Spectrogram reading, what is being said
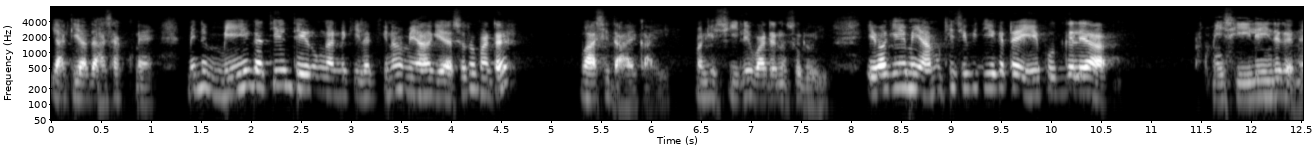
යටි අදහසක් නැහැ. මෙන්න මේ ගතියෙන් තේරුම් ගන්න කියලා කියනවා මෙයාගේ ඇසුර මට වාසිදායකයි. මගේ සීලේ වඩන සුළුයි. ඒ වගේම යම් කිසි විදියකට ඒ පුද්ගලයා මේ සීලේ ඉඳගෙන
